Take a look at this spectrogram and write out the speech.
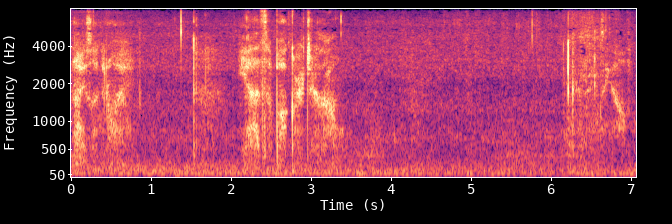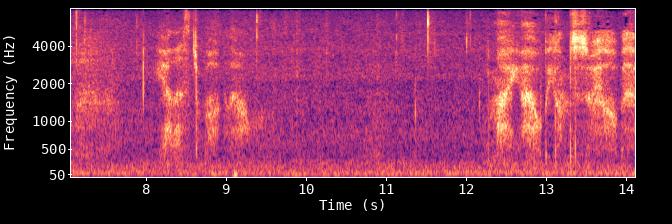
No, he's looking away. Yeah, that's a buck right there, though. Anything else? Yeah, that's the buck, though. He might. I hope he comes this way a little bit.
